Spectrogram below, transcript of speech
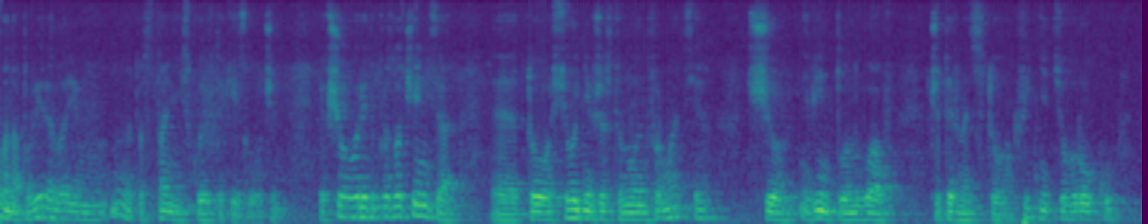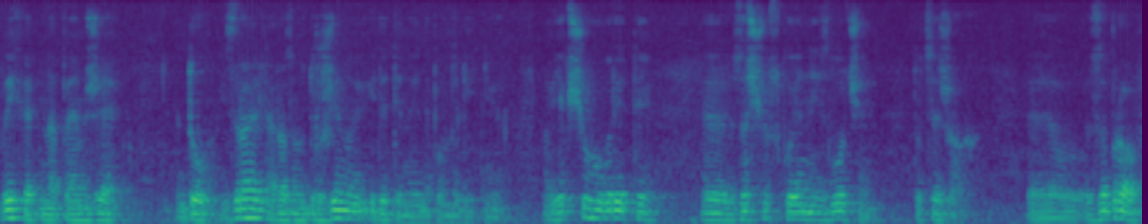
вона повірила йому, ну от останній скоїв такий злочин. Якщо говорити про злочинця, е, то сьогодні вже встановлена інформація, що він планував 14 квітня цього року вихід на ПМЖ до Ізраїля разом з дружиною і дитиною неповнолітньою. Якщо говорити е, за що скоєний злочин, то це жах. Е, Забрав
